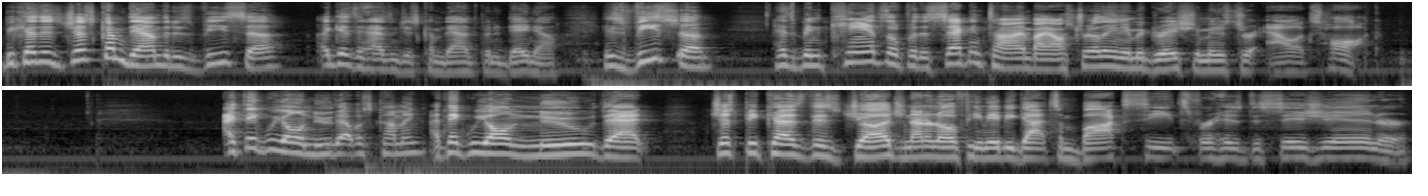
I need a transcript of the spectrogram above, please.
Because it's just come down that his visa, I guess it hasn't just come down, it's been a day now. His visa has been canceled for the second time by Australian Immigration Minister Alex Hawke. I think we all knew that was coming. I think we all knew that just because this judge, and I don't know if he maybe got some box seats for his decision or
